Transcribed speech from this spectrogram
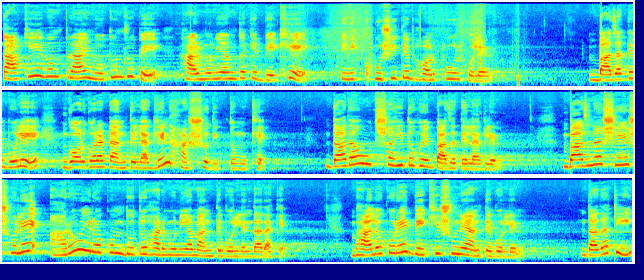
তাকে এবং প্রায় নতুন রূপে হারমোনিয়ামটাকে দেখে তিনি খুশিতে ভরপুর হলেন। বাজাতে বলে গড়গড়া টানতে লাগলেন হাস্যদীপ্ত মুখে। দাদাও উৎসাহিত হয়ে বাজাতে লাগলেন। বাজনা শেষ হলে আরও এরকম দুটো হারমোনিয়াম আনতে বললেন দাদাকে। ভালো করে দেখে শুনে আনতে বললেন। দাদাটি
